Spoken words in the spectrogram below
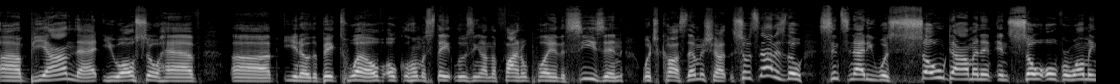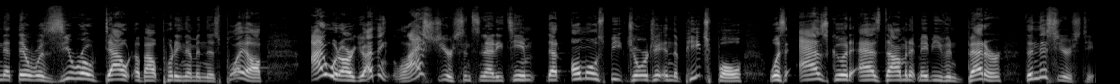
Uh, beyond that, you also have, uh, you know, the Big 12, Oklahoma State losing on the final play of the season, which cost them a shot. So it's not as though Cincinnati was so dominant and so overwhelming that there was zero doubt about putting them in this playoff. I would argue, I think last year's Cincinnati team that almost beat Georgia in the Peach Bowl was as good, as dominant, maybe even better than this year's team.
